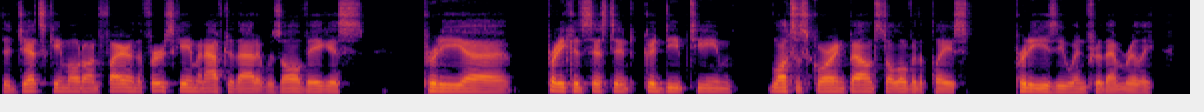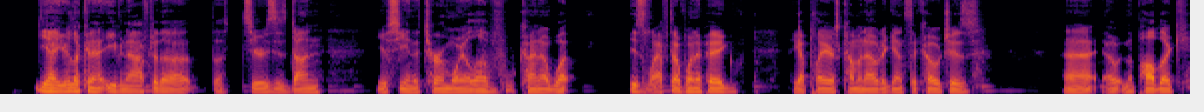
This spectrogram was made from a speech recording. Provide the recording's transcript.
the Jets came out on fire in the first game, and after that, it was all Vegas. Pretty, uh, pretty consistent, good deep team, lots of scoring, balanced all over the place. Pretty easy win for them, really. Yeah, you're looking at even after the the series is done, you're seeing the turmoil of kind of what is left of Winnipeg you got players coming out against the coaches uh, out in the public.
